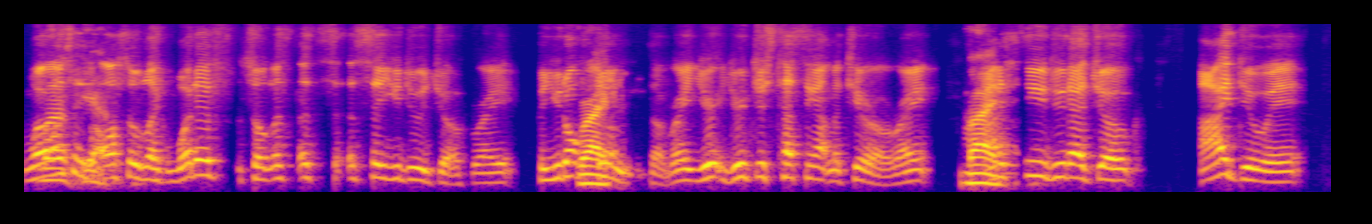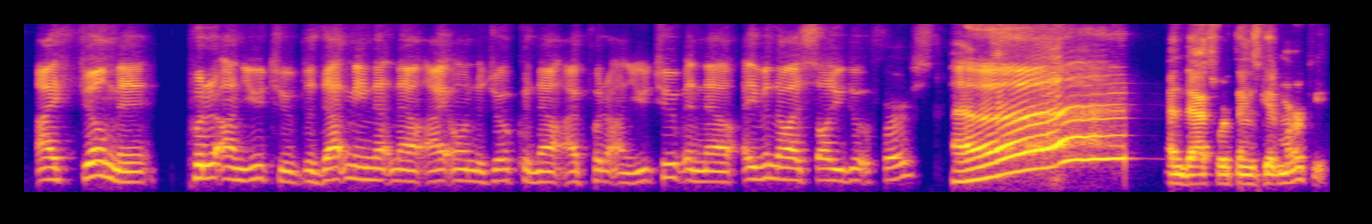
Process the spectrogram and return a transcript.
Well, but, I think yeah. also like, what if? So let's, let's let's say you do a joke, right? But you don't right. film it though, right? You're you're just testing out material, right? Right. I see you do that joke. I do it. I film it. Put it on YouTube. Does that mean that now I own the joke? Because now I put it on YouTube, and now even though I saw you do it first, uh... and that's where things get murky.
